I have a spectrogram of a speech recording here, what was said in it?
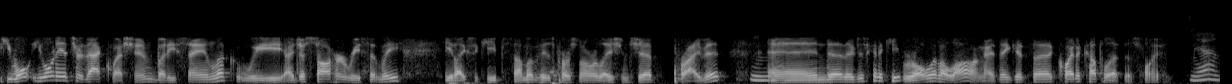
he won't he won't answer that question. But he's saying, "Look, we I just saw her recently." He likes to keep some of his personal relationship private, mm-hmm. and uh, they're just going to keep rolling along. I think it's uh, quite a couple at this point. Yeah.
